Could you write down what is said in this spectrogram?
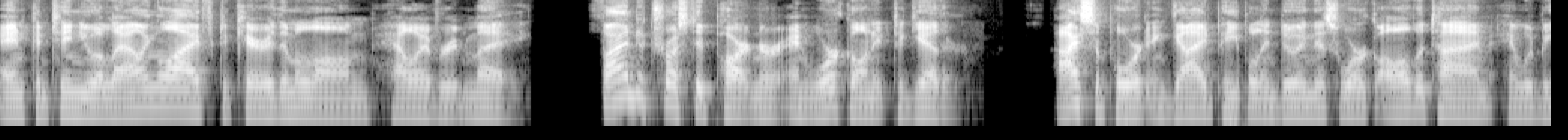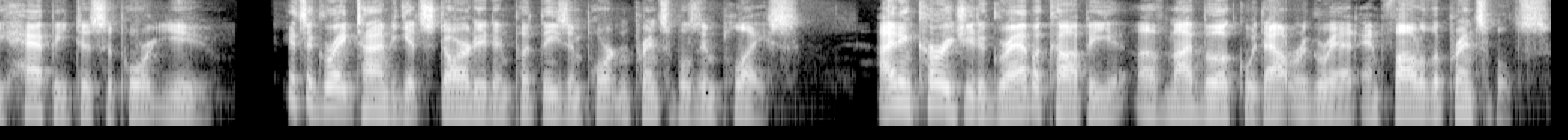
and continue allowing life to carry them along however it may. Find a trusted partner and work on it together. I support and guide people in doing this work all the time and would be happy to support you. It's a great time to get started and put these important principles in place. I'd encourage you to grab a copy of my book Without Regret and follow the principles.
